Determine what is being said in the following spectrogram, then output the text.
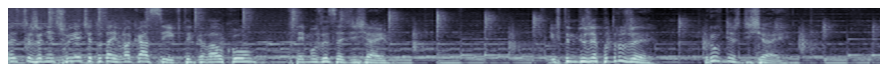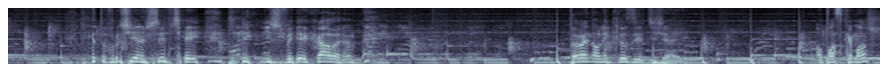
Powiedzcie, że nie czujecie tutaj wakacji w tym kawałku, w tej muzyce dzisiaj. I w tym biurze podróży również dzisiaj. To wróciłem szybciej niż wyjechałem. Pełen all inclusive dzisiaj. Opaskę masz?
